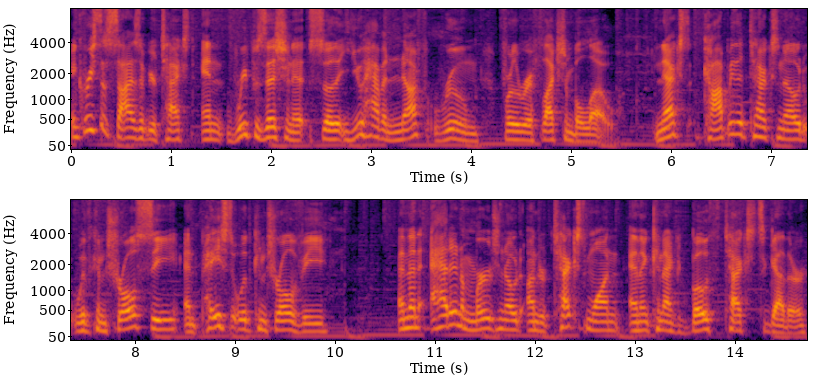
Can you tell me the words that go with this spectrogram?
Increase the size of your text and reposition it so that you have enough room for the reflection below. Next, copy the text node with Control C and paste it with Control V, and then add in a merge node under text 1 and then connect both texts together.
